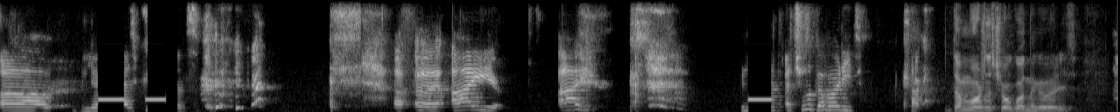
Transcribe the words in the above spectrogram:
Uh, блядь, пи***ц. Uh, uh, I... I... Блядь, а что говорить? Так. Да можно что угодно говорить.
